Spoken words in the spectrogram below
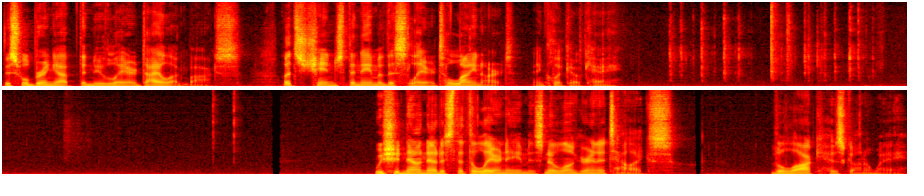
This will bring up the new layer dialog box. Let's change the name of this layer to line art and click OK. We should now notice that the layer name is no longer in italics, the lock has gone away,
